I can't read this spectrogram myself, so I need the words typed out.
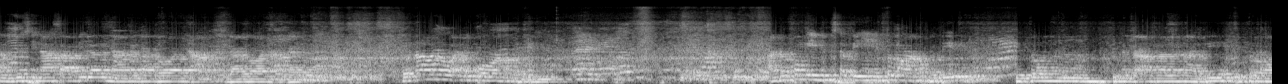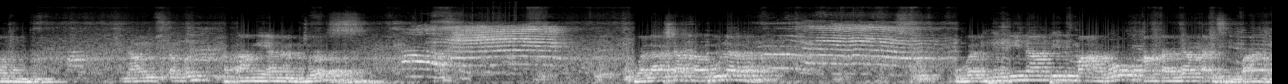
ng Diyos. Sinasabi lang niya na gagawa niya, gagawa na agad. So, naunawaan niyo po mga kapatid. Ano pong ibig sabihin ito mga kapatid? Itong pinag-aaralan natin, itong katangian ng Diyos. Wala siyang katulad. Well, hindi natin maarok ang kanyang kaisipan.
